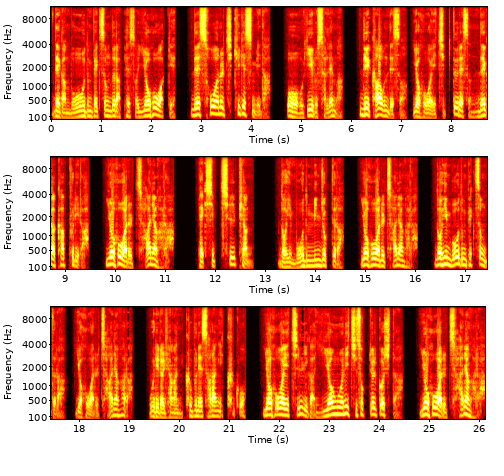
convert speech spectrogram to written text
내가 모든 백성들 앞에서 여호와께 내 소원을 지키겠습니다. 오 예루살렘아, 네 가운데서 여호와의 집들에서 내가 갚으리라. 여호와를 찬양하라. 117편 너희 모든 민족들아 여호와를 찬양하라. 너희 모든 백성들아 여호와를 찬양하라. 우리를 향한 그분의 사랑이 크고 여호와의 진리가 영원히 지속될 것이다. 여호와를 찬양하라.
